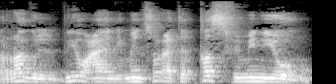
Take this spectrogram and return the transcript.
الرجل بيعاني من سرعة القذف من يومه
